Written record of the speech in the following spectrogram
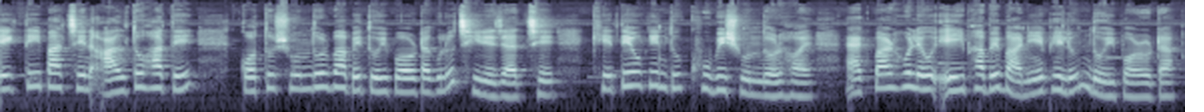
দেখতেই পাচ্ছেন আলতো হাতে কত সুন্দরভাবে দই পরোটাগুলো ছিঁড়ে যাচ্ছে। খেতেও কিন্তু খুবই সুন্দর হয়। একবার হলেও এইভাবে বানিয়ে ফেলুন দই পরোটা।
